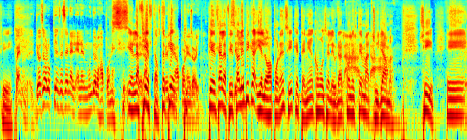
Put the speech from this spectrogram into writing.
Sí. Bueno, yo solo pienso es en el, en el mundo de los japoneses. Y en la fiesta, usted piensa, japonés hoy. piensa en la fiesta Sí. olímpica y en los japoneses sí, que tenían como celebrar con este Matsuyama. claro. Sí, eh,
